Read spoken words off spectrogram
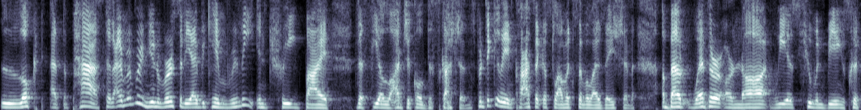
looked at the past. And I remember in university, I became really intrigued by the theological discussions, particularly in classic Islamic civilization, about whether or not we as human beings could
